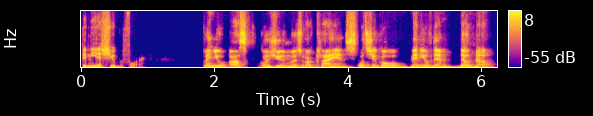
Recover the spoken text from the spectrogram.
been the issue before? When you ask consumers or clients, what's your goal? Many of them don't know.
